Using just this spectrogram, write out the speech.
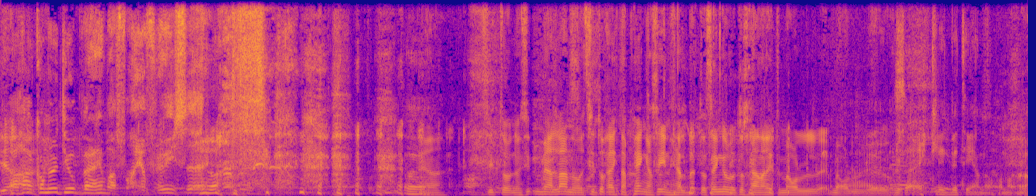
Ja, ja, han kom ut i uppvärmningen och bara “Fan, jag fryser”. ja. sitter, mellan och sitter och räknar pengar så in helvete och sen går ut och tränar lite mål. mål Så äckligt beteende av honom. ja,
